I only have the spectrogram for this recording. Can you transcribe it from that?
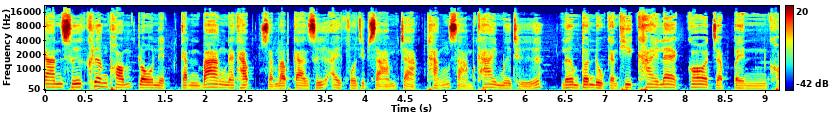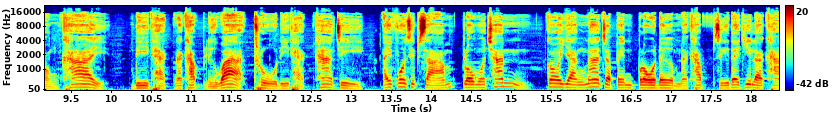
การซื้อเครื่องพร้อมโปรเน็ตกันบ้างนะครับสำหรับการซื้อ iPhone 13 จากทั้ง 3 ค่ายมือถือ เริ่มต้นดูกันที่ค่ายแรกก็จะเป็นของค่าย d t แทนะครับ หรือว่า True d t แท 5G iPhone 13 โปรโมชั่น ก็ยังน่าจะเป็นโปรเดิมนะครับ ซื้อได้ที่ราคา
